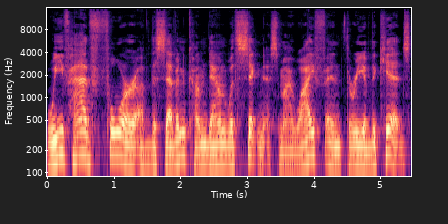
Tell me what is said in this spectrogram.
we've had four of the seven come down with sickness, my wife and three of the kids.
